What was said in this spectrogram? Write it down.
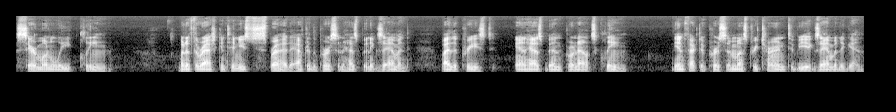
ceremonially clean. But if the rash continues to spread after the person has been examined by the priest and has been pronounced clean, the infected person must return to be examined again.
